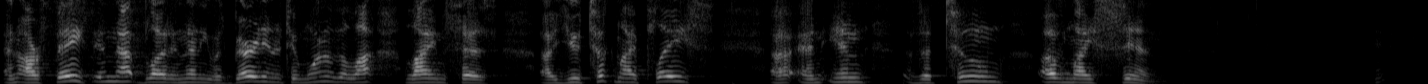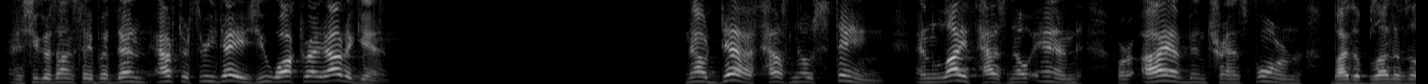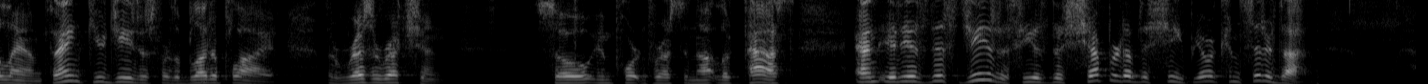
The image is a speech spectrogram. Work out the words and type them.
and our faith in that blood, and then he was buried in a tomb. One of the lines says, uh, You took my place, uh, and in the tomb of my sin. And she goes on to say, But then after three days, you walked right out again. Now death has no sting and life has no end, for I have been transformed by the blood of the Lamb. Thank you, Jesus, for the blood applied, the resurrection. So important for us to not look past. And it is this Jesus, He is the shepherd of the sheep. You ever considered that?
